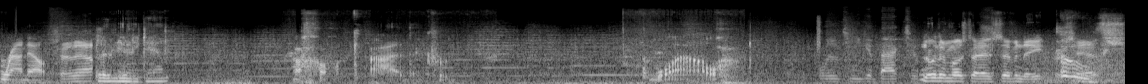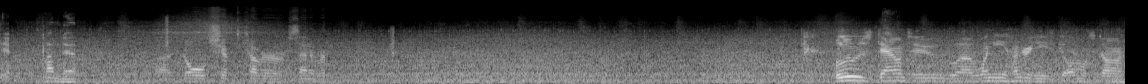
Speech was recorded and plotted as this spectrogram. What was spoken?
Round out. Shut it out. Blue nearly down. Oh god, the crew. Wow. Blue, can you get back to Northernmost I have seven to 8%. Oh shit. I'm dead. uh, gold shift cover center? Blue's down to uh, 1E100 and he's almost gone.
